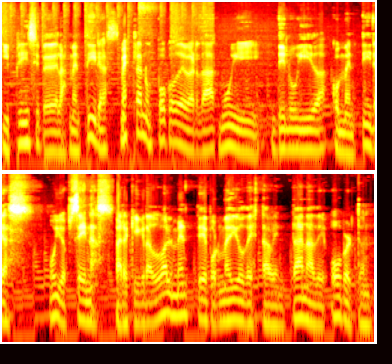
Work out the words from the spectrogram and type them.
y príncipe de las mentiras, mezclan un poco de verdad muy diluida con mentiras muy obscenas, para que gradualmente por medio de esta ventana de Overton,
